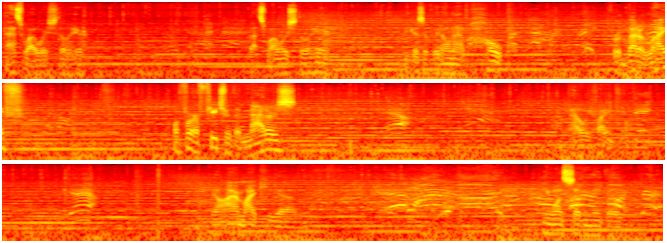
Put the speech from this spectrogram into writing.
that's why we're still here. That's why we're still here. Because if we don't have hope for a better life, or for a future that matters, the hell are we fighting for? You know, Iron Mike, he, uh, he once said to me that,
